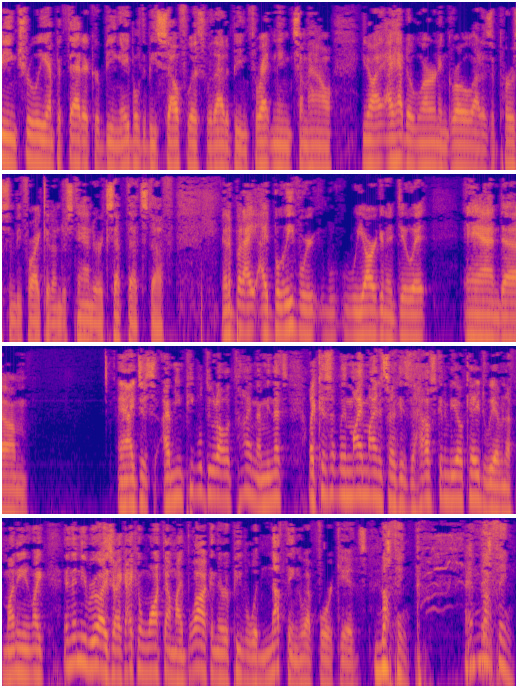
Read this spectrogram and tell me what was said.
being truly empathetic or being able to be selfless without it being threatening somehow. You know, I, I had to learn and grow a lot as a person before I could understand or accept that stuff. And but I, I believe we're we are going to do it, and um, and I just I mean people do it all the time. I mean that's like because in my mind it's like is the house going to be okay? Do we have enough money? And like and then you realize like I can walk down my block and there are people with nothing who have four kids. Nothing. and Nothing.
